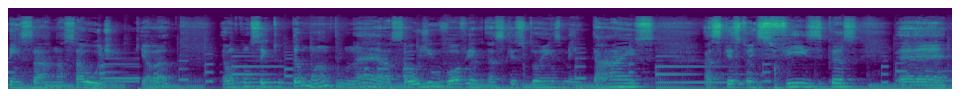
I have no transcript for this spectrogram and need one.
pensar na saúde, que ela é um conceito tão amplo, né? A saúde envolve as questões mentais, as questões físicas, é,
